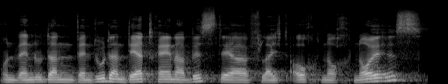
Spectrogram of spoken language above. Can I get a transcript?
und wenn du dann, wenn du dann der Trainer bist, der vielleicht auch noch neu ist,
